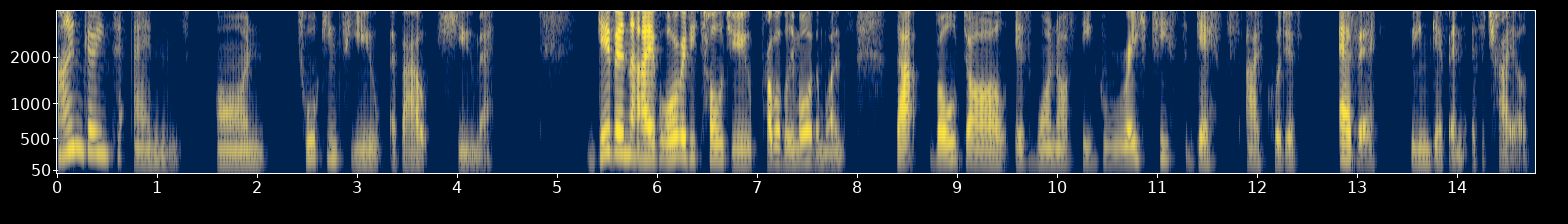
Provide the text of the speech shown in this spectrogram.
I'm going to end on talking to you about humour. Given that I have already told you, probably more than once, that Roald Dahl is one of the greatest gifts I could have ever been given as a child.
